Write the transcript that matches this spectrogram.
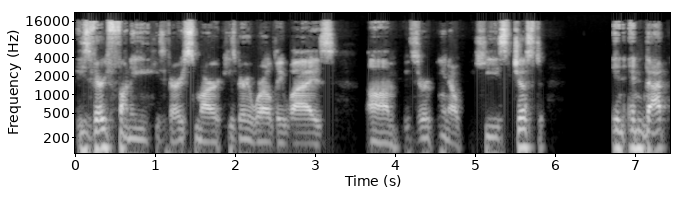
he's very funny. He's very smart. He's very worldly wise. Um, he's you know he's just and and that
